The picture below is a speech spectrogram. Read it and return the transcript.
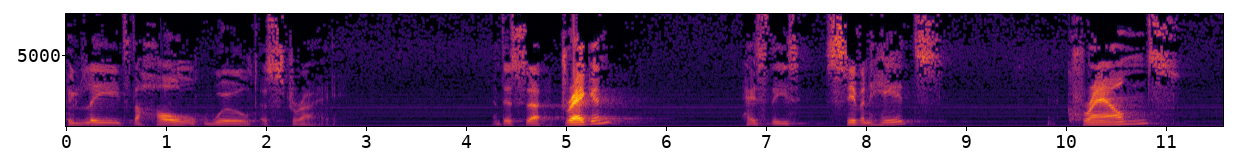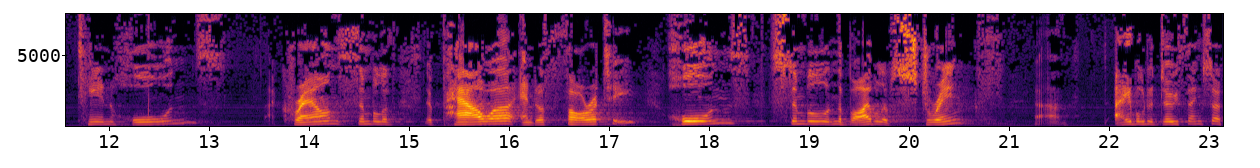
who leads the whole world astray. And this uh, dragon has these seven heads, crowns, ten horns, crowns, symbol of power and authority, horns, symbol in the Bible of strength, uh, able to do things. So,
